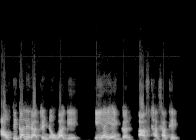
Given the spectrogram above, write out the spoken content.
આવતીકાલે રાત્રે નવ વાગે એઆઈ એન્કર આસ્થા સાથે.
